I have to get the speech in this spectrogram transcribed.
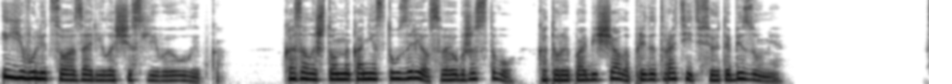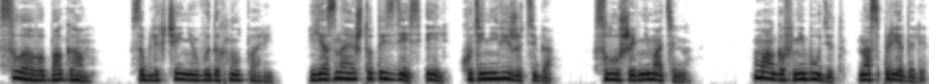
и его лицо озарила счастливая улыбка. Казалось, что он наконец-то узрел свое божество, которое пообещало предотвратить все это безумие. «Слава богам!» — с облегчением выдохнул парень. «Я знаю, что ты здесь, Эль, хоть и не вижу тебя. Слушай внимательно. Магов не будет, нас предали.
